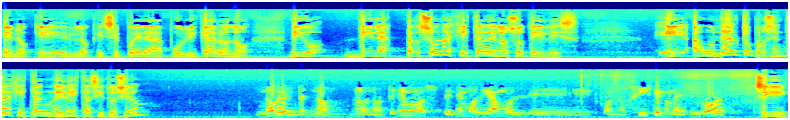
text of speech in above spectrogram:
en lo que, lo que se pueda publicar o no, digo, de las personas que están en los hoteles, eh, ¿a un alto porcentaje están en esta situación? 90, no, no, no, tenemos, tenemos digamos, eh, con oxígeno, me decís vos. Sí.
